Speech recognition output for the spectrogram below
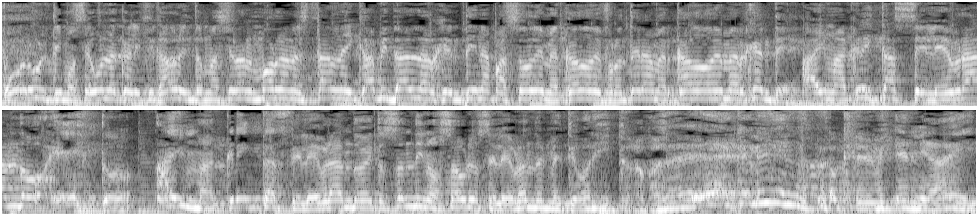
Por último, según la calificadora internacional Morgan Stanley Capital, la Argentina pasó de mercado de frontera a mercado emergente. Hay macristas celebrando esto. Hay macristas celebrando esto. Son dinosaurios celebrando el meteorito. ¡Eh, qué lindo lo que viene ahí!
